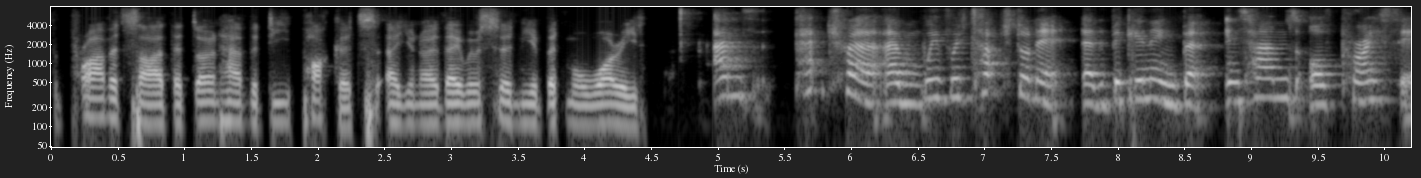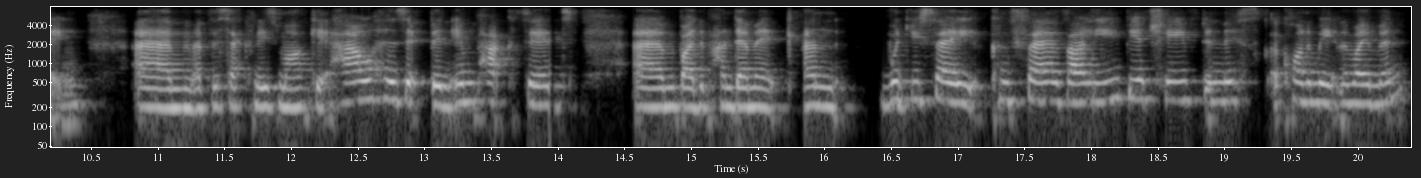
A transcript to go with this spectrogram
the private side that don't have the deep pockets. Uh, you know, they were certainly a bit more worried. And Petra, um, we've we've touched on it at the beginning, but in terms of pricing um, of the secondaries market, how has it been impacted um, by the pandemic? And would you say can fair value be achieved in this economy at the moment?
